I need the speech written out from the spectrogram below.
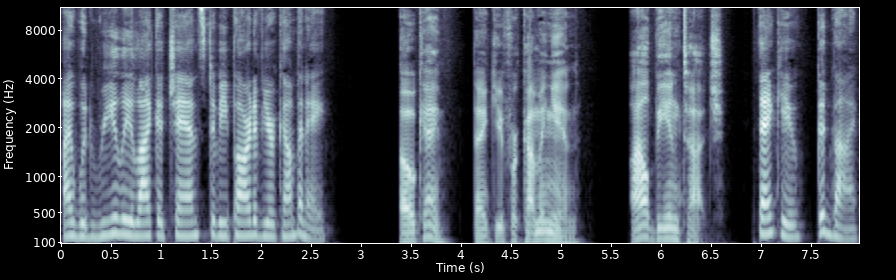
I would really like a chance to be part of your company. Okay, thank you for coming in. I'll be in touch. Thank you. Goodbye.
